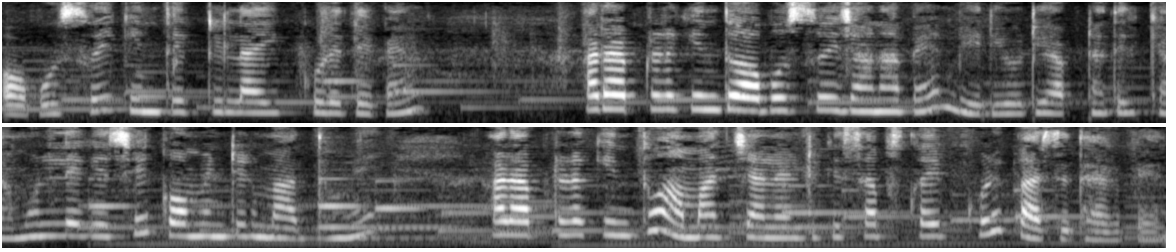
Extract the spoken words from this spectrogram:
অবশ্যই কিন্তু একটি লাইক করে দেবেন। আর আপনারা কিন্তু অবশ্যই জানাবেন ভিডিওটি আপনাদের কেমন লেগেছে কমেন্টের মাধ্যমে। আর আপনারা কিন্তু আমার চ্যানেলটিকে সাবস্ক্রাইব করে পাশে থাকবেন।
